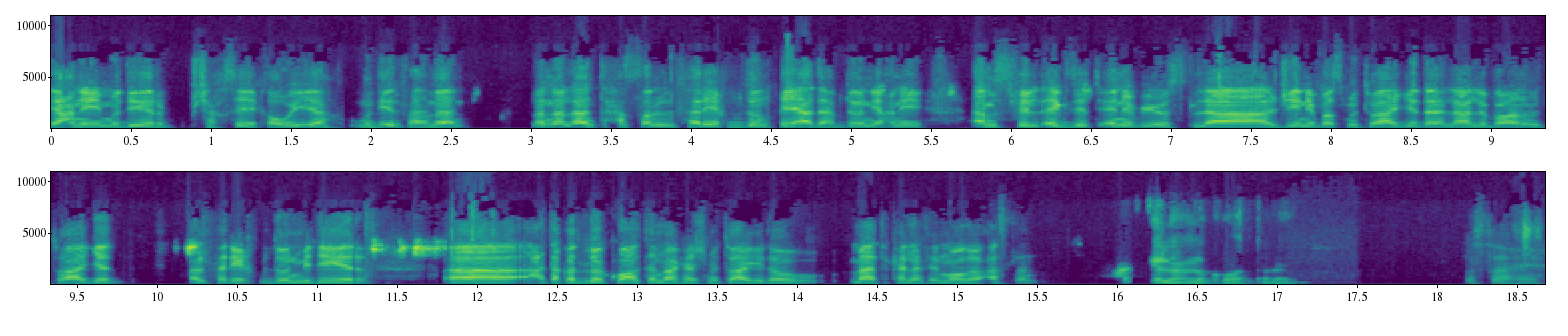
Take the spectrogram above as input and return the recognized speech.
يعني مدير بشخصية قوية ومدير فهمان. لأنه الآن تحصل الفريق بدون قيادة بدون يعني أمس في ال exit interviews لا جيني بس متواجدة لا ليبرون متواجد الفريق بدون مدير. آه، أعتقد لوك والتون ما كانش متواجد وما تكلم في الموضوع أصلا. أتكلم لوك والتون صحيح.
